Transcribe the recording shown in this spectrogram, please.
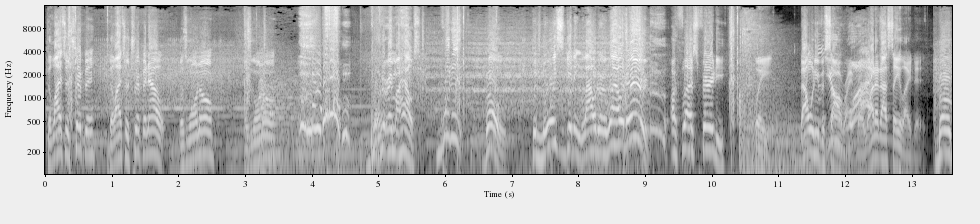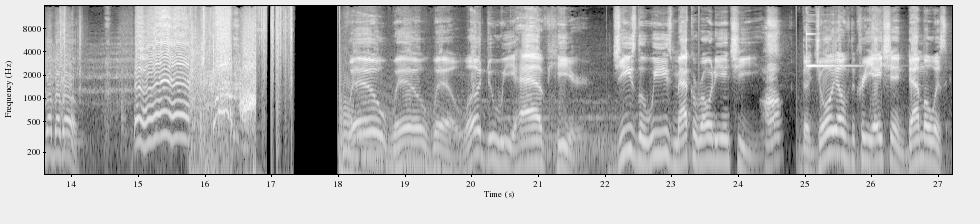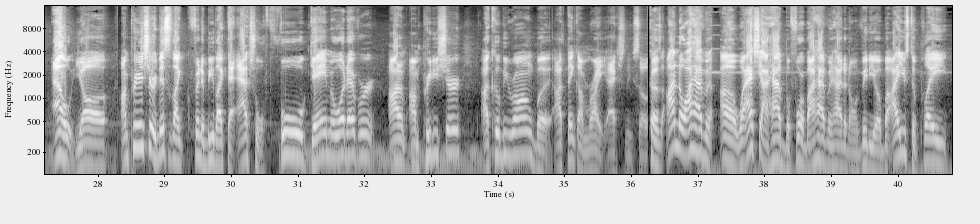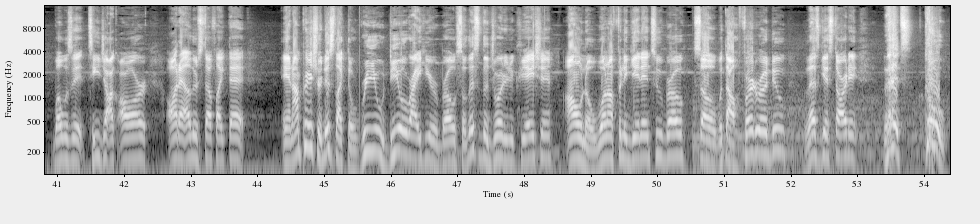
The lights are tripping. The lights are tripping out. What's going on? What's going on? bro, they're in my house. What is, bro? The noise is getting louder and louder. I flashed Freddy. Wait, that won't even sound right, bro. Why did I say like that? Bro, bro, bro, bro. Well, well, well. What do we have here? G's Louise macaroni and cheese. Huh? The Joy of the Creation demo is out, y'all. I'm pretty sure this is like finna be like the actual full game or whatever. I'm, I'm pretty sure. I could be wrong, but I think I'm right actually. So, cause I know I haven't, uh, well actually I have before, but I haven't had it on video, but I used to play, what was it? TJOC R, all that other stuff like that. And I'm pretty sure this is like the real deal right here, bro. So this is the Joy of Creation. I don't know what I'm finna get into, bro. So without further ado, let's get started. Let's go.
